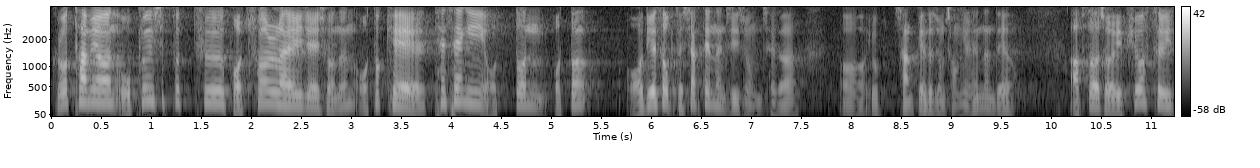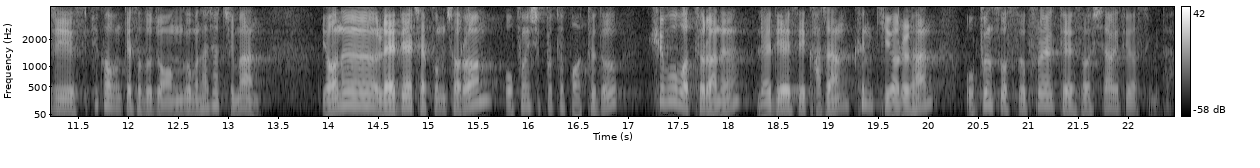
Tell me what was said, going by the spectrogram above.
그렇다면 오픈시프트 버추얼라이제이션은 어떻게 태생이 어떤 어떤 어디에서부터 시작됐는지 좀 제가 어, 요 장표에서 좀 정리를 했는데요. 앞서 저희 퓨어스트리지 스피커분께서도 좀 언급은 하셨지만 여느 레드의 제품처럼 오픈시프트 버트도 큐브 버트라는 레드햇의 가장 큰 기여를 한 오픈 소스 프로젝트에서 시작이 되었습니다.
